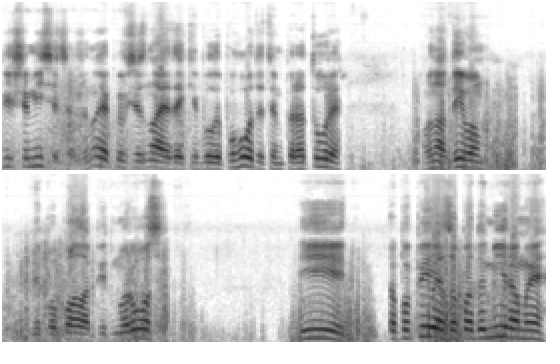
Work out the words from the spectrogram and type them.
більше місяця вже. Ну, як ви всі знаєте, які були погоди, температури. Вона дивом не попала під мороз. І епопея за падомірами.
